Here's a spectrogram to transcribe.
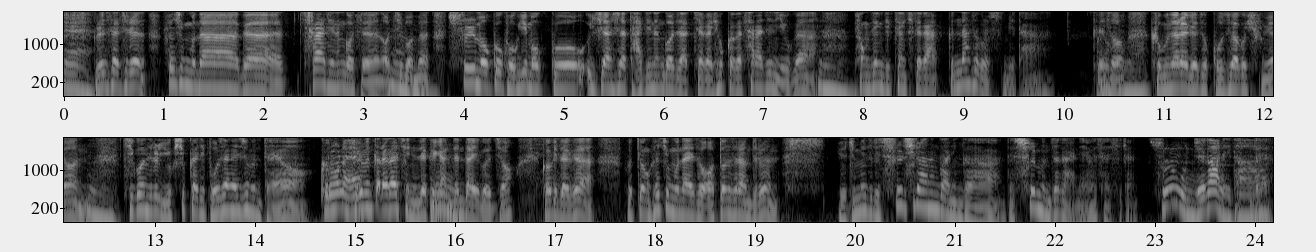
예. 그래서 사실은 회식 문화가 사라지는 것은 어찌 음. 보면 음. 술 먹고 고기 먹고 으쌰으쌰 다지는 것 자체가 효과가 사라진 이유가 음. 평생 직장 시대가 끝나서 그렇습니다. 그래서 그렇구나. 그 문화를 계속 고수하고 싶으면 음. 직원들을 60까지 보장해주면 돼요. 그러네. 그러면 따라갈 수 있는데 그게 음. 안 된다 이거죠. 거기다가 보통 회식 문화에서 어떤 사람들은 요즘 애들이 술 싫어하는 거 아닌가. 근데 술 문제가 아니에요, 사실은. 술 문제가 아니다. 네.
